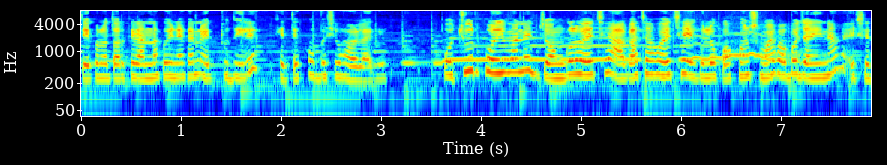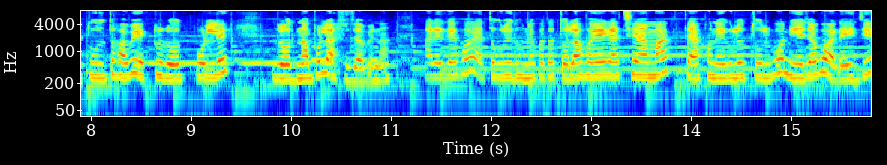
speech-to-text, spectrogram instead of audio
যে কোনো তরকারি রান্না করি না কেন, একটু দিলে খেতে খুব বেশি ভালো লাগে। প্রচুর পরিমাণে জঙ্গল হয়েছে, আগাছা হয়েছে, এগুলো কখন সময় পাবো জানি না। এসে তুলতে হবে, একটু রোদ পড়লে, রোদ না পড়লে আসা যাবে না। আর এই দেখো, এতগুলি ধনে পাতা তোলা হয়ে গেছে আমার। তো এখন এগুলো তুলবো, নিয়ে যাব। আর এই যে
